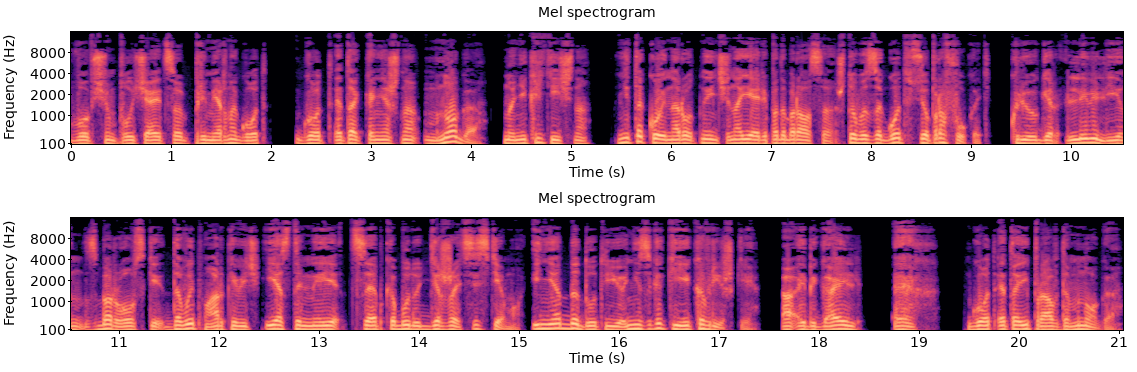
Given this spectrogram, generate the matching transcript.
В общем, получается примерно год. Год – это, конечно, много, но не критично. Не такой народ нынче на Яре подобрался, чтобы за год все профукать. Крюгер, Левелин, Зборовский, Давыд Маркович и остальные цепко будут держать систему и не отдадут ее ни за какие ковришки. А Эбигайль? Эх, год это и правда много.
